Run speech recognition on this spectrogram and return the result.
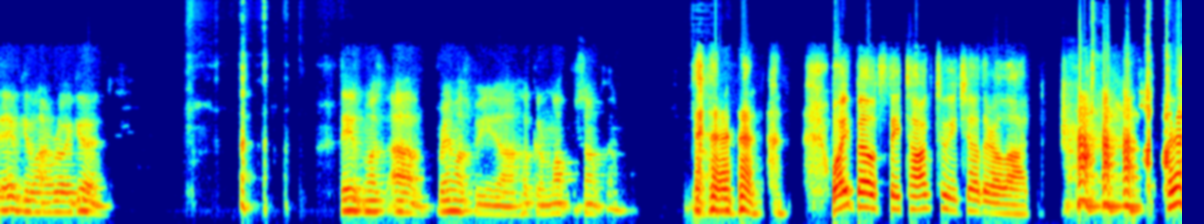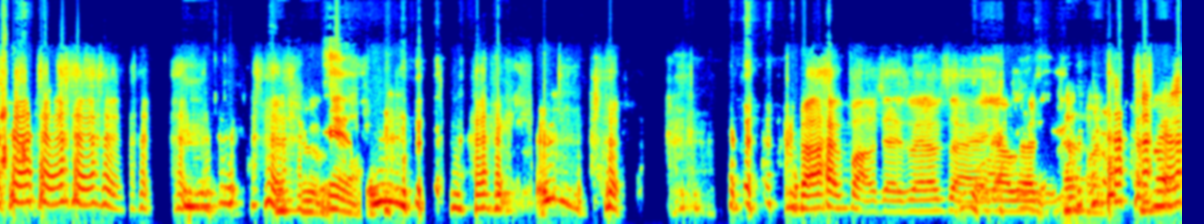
Dave get along really good. Dave must uh Ray must be uh hooking him up or something. White belts, they talk to each other a lot. That's true. Yeah. I apologize, man. I'm sorry. No, man. If Ray-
